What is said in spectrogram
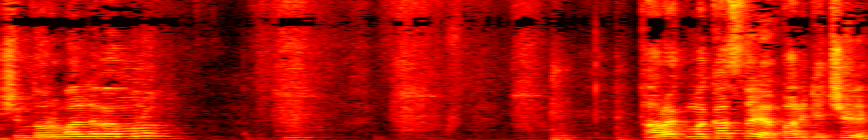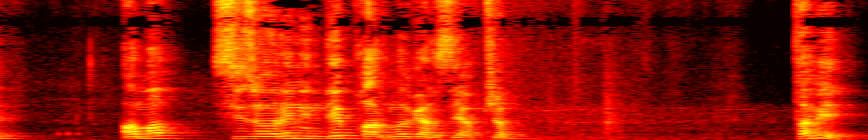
Şimdi normalde ben bunu tarak makasla yapar geçerim. Ama siz öğrenin diye parmak arası yapacağım. Tabi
